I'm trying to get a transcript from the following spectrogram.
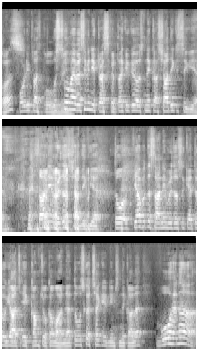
پلس؟ 40 پلس۔ oh, اس کو میں ویسے بھی نہیں ٹرسٹ کرتا کیونکہ اس نے شادی کس سے کیا ہے؟ ثانیہ مرزا سے شادی کیا ہے۔ تو کیا پتہ ثانیہ مرزا سے کہتے ہو کہ آج ایک کم چوکا مارنا ہے۔ تو اس کو اچھا کہ ٹیم سے نکالا ہے۔ وہ ہے نا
